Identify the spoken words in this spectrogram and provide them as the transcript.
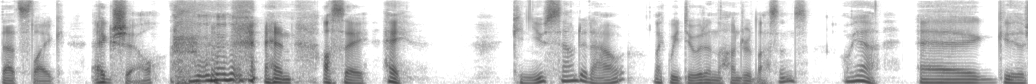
that's like eggshell and i'll say hey can you sound it out like we do it in the 100 lessons? Oh yeah eggshell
